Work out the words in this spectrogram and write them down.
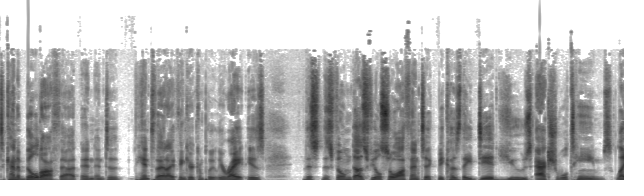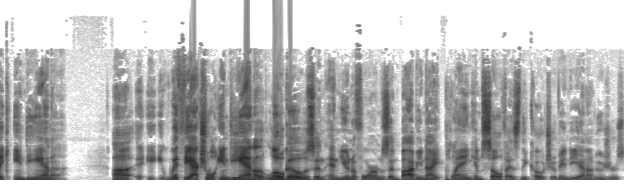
to kind of build off that and and to hint that I think you're completely right is this this film does feel so authentic because they did use actual teams like Indiana. Uh, i- i- with the actual Indiana logos and, and uniforms, and Bobby Knight playing himself as the coach of Indiana Hoosiers,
